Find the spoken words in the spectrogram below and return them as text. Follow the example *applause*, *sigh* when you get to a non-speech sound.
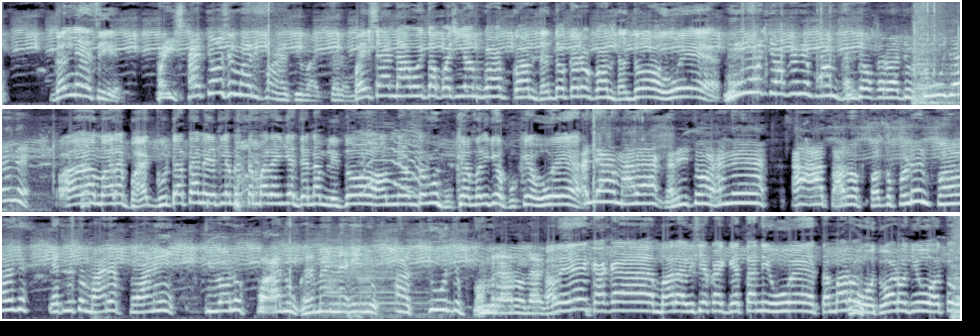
ગલ્લે થી પૈસા તો છે મારી પાસેથી વાત કરે? પૈસા ના હોય તો પછી આમ કામ કામ ધંધો કરો કામ ધંધો હોય હું ચોકને કામ ધંધો કરવા જો તું જાય ને. આ મારા ભાગ ઘૂંટાતા ને એટલે મેં તમારા અહીંયા જન્મ લીધો. અમને આમ તો હું ભૂખે મરી ગયો ભૂખે હોય અલ્યા મારા ઘરે તો હે ને આ તારો પગ પડ્યો ને પગ એટલે તો મારે પાણી પીવાનું પાલું ઘરમાં નહીં રહ્યું. આ તું જ ભમરારો લાગે. હવે કાકા મારા વિશે કઈ કહેતા નહીં હું તમારો ઓધવાડો જેવો હતો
